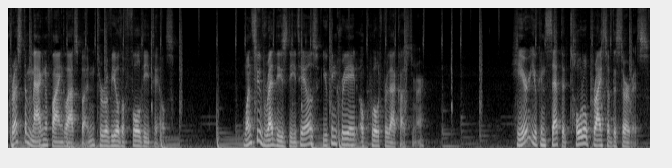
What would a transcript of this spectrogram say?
Press the magnifying glass button to reveal the full details. Once you've read these details, you can create a quote for that customer. Here, you can set the total price of the service.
